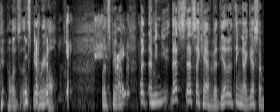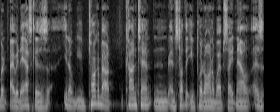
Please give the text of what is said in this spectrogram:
let's let's be real. Let's be right. real. But I mean, you, that's that's like half of it. The other thing I guess I would I would ask is, you know, you talk about content and, and stuff that you put on a website. Now, as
